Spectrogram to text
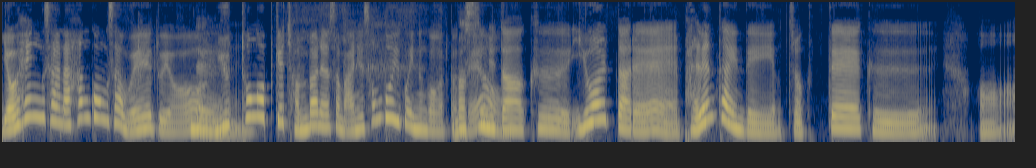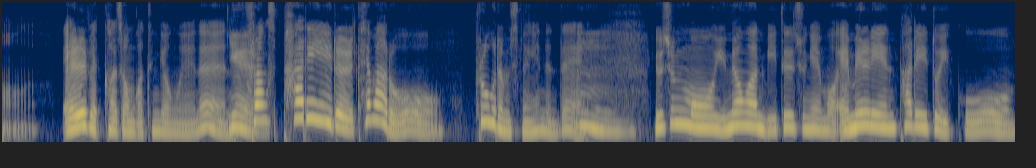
여행사나 항공사 외에도요 네. 유통업계 전반에서 많이 선보이고 있는 것 같던데요. 맞습니다. 그 2월 달에 발렌타인데이였죠. 그때 그, 어, L 백화점 같은 경우에는 예. 프랑스 파리를 테마로 프로그램을 진행했는데 음. 요즘 뭐 유명한 미드 중에 뭐 에밀리 인 파리도 있고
